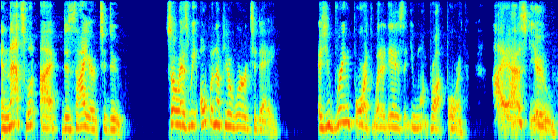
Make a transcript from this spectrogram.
And that's what I desire to do. So as we open up your word today, as you bring forth what it is that you want brought forth, I ask you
